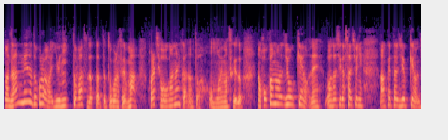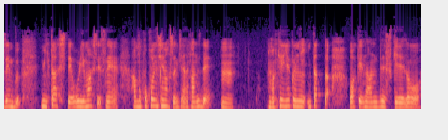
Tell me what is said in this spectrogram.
まあ残念なところはユニットバスだったってところなんですけど、まあこれはしょうがないかなと思いますけど、他の条件はね、私が最初に開けた条件は全部満たしておりましてですね、あ、もうここにしますみたいな感じで、うん。まあ契約に至ったわけなんですけれど、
